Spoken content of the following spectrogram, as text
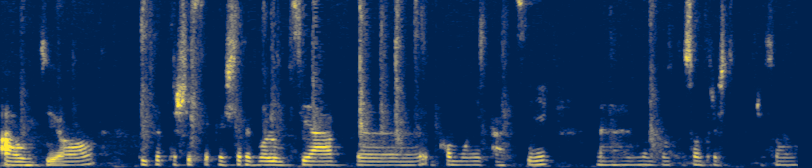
audio i to też jest jakaś rewolucja w komunikacji, e, no bo to są treści, które są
